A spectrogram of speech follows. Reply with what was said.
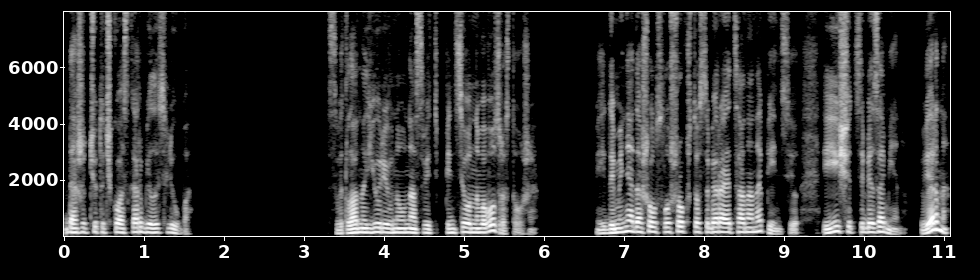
Даже чуточку оскорбилась Люба. Светлана Юрьевна у нас ведь пенсионного возраста уже. И до меня дошел слушок, что собирается она на пенсию и ищет себе замену, верно?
